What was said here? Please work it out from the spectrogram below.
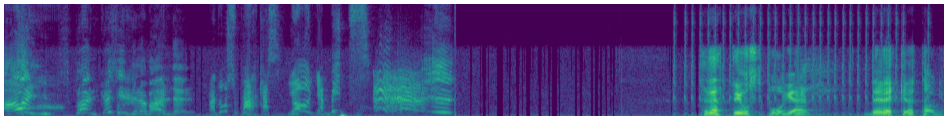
Aj! Sparkas inte rabalder! Vadå sparkas? Ja, jag bits! 30 ostbågar. Det räcker ett tag.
